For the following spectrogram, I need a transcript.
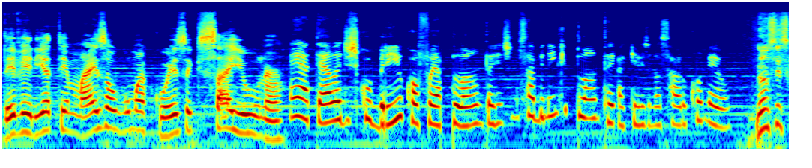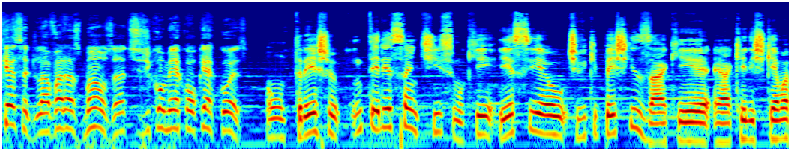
deveria ter mais alguma coisa que saiu, né? É, até ela descobrir qual foi a planta. A gente não sabe nem que planta aquele dinossauro comeu. Não se esqueça de lavar as mãos antes de comer qualquer coisa. Um trecho interessantíssimo que esse eu tive que pesquisar, que é aquele esquema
